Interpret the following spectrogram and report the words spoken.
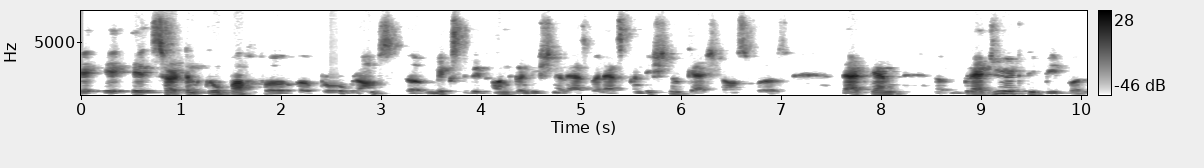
a, a, a, certain group of uh, uh, programs uh, mixed with unconditional as well as conditional cash transfers that can graduate the people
